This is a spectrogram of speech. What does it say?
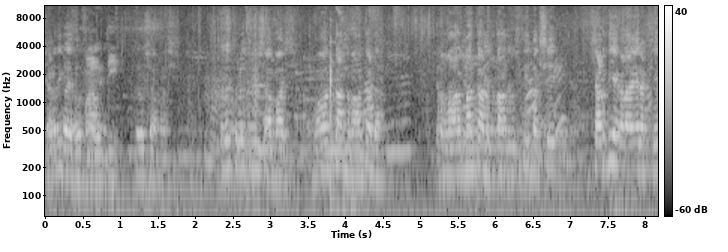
ਚੜ੍ਹਦੀ ਕਲਾ ਹੋ ਸਾਰੇ। ਚਲੋ ਸ਼ਾਬਾਸ਼। ਚਲੋ ਚਲੋ ਚਲੋ ਸ਼ਾਬਾਸ਼। ਬਹੁਤ ਧੰਨਵਾਦ ਤੁਹਾਡਾ। ਪਰਮਾਤਮਾ ਤੁਹਾਨੂੰ ਤੰਦਰੁਸਤੀ ਬਖਸ਼ੇ ਚੜ੍ਹਦੀ ਕਲਾ ਇਹ ਰੱਖੇ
